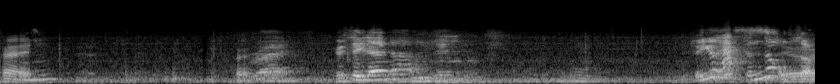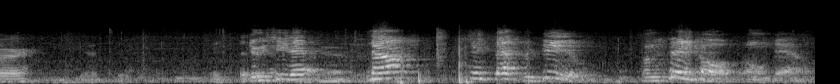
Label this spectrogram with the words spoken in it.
That's right. Right. You see that now? So you have to know something. Sure. Do you see that? Now, since that's revealed from Pentecost on down,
